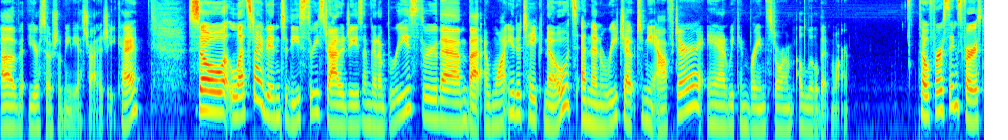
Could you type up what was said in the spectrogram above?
of your social media strategy. Okay. So let's dive into these three strategies. I'm going to breeze through them, but I want you to take notes and then reach out to me after and we can brainstorm a little bit more. So, first things first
